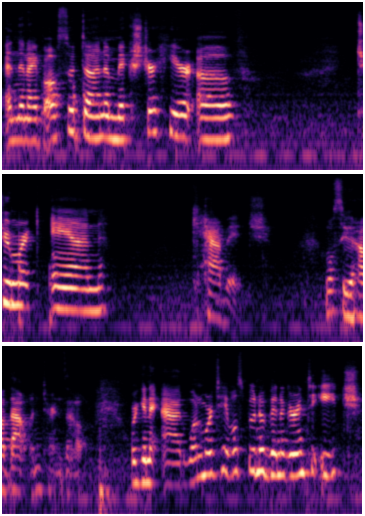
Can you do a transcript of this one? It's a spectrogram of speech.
And then I've also done a mixture here of turmeric and cabbage. We'll see how that one turns out. We're gonna add one more tablespoon of vinegar into each.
